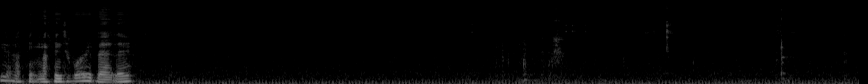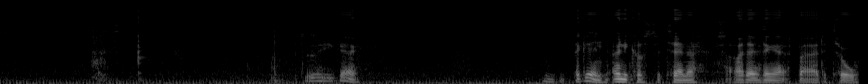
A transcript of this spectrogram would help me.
yeah, I think nothing to worry about there. So there you go. Again, only cost a tenner, so I don't think that's bad at all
